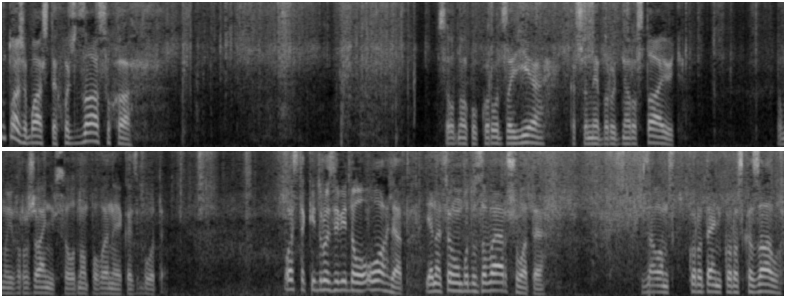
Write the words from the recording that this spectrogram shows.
Ну теж бачите, хоч засуха. Все одно кукурудза є, качани беруть, наростають. Думаю, врожайність все одно повинна якась бути. Ось такий, друзі, відеоогляд. Я на цьому буду завершувати. Я вам коротенько розказав,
